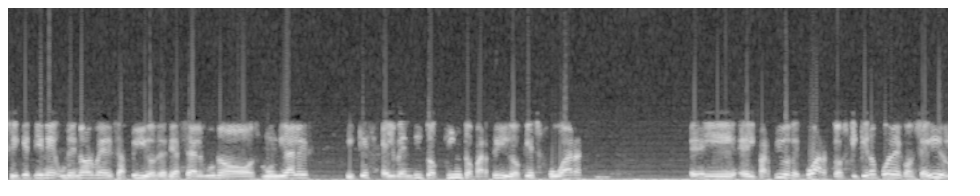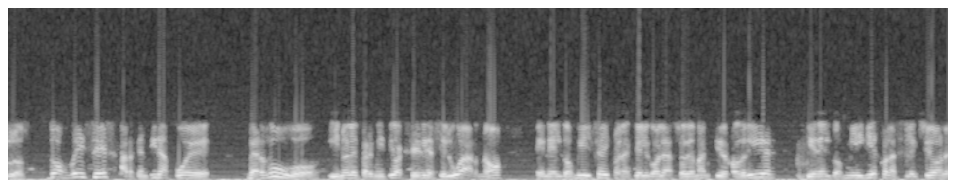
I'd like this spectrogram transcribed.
Sí que tiene un enorme desafío desde hace algunos mundiales y que es el bendito quinto partido, que es jugar el, el partido de cuartos y que no puede conseguirlos. Dos veces Argentina fue verdugo y no le permitió acceder a ese lugar, ¿no? En el 2006 con aquel golazo de Maxi Rodríguez y en el 2010 con la selección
